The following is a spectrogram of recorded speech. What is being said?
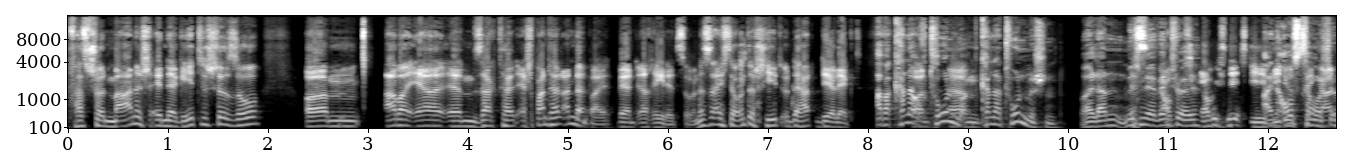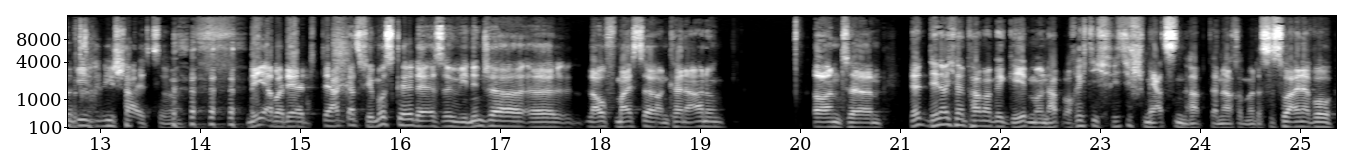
fast schon manisch-energetische so. Ähm, aber er ähm, sagt halt, er spannt halt an dabei, während er redet so. Und das ist eigentlich der Unterschied und er hat einen Dialekt. Aber kann er auch Und, Ton, ähm, kann er Ton mischen? Weil dann müssen wir eventuell. Glaube ich nicht. Die einen Videos Austausch im wie, wie Scheiße. nee, aber der, der hat ganz viel Muskel, der ist irgendwie Ninja-Laufmeister und keine Ahnung. Und ähm, den, den habe ich mir ein paar Mal gegeben und habe auch richtig, richtig Schmerzen gehabt danach immer. Das ist so einer, wo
